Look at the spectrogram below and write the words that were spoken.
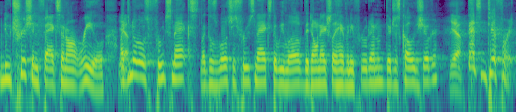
nutrition facts that aren't real. Like Yeah. you know those fruit snacks, like those Welch's fruit snacks that we love that don't actually have any fruit in them. They're just colored sugar. Yeah. That's different.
